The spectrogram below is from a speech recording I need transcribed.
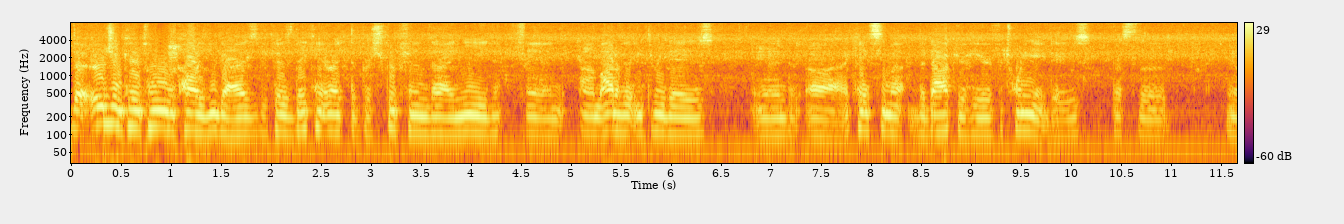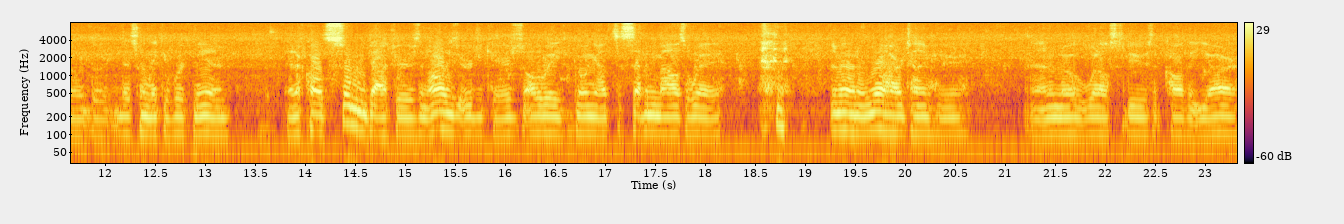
The urgent care told me to call you guys because they can't write the prescription that I need, and I'm out of it in three days. and uh, I can't see my the doctor here for 28 days. That's the, you know, the, that's when they could work me in. And I've called so many doctors and all these urgent cares, all the way going out to 70 miles away. I'm having a real hard time here. I don't know what else to do except call the ER.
